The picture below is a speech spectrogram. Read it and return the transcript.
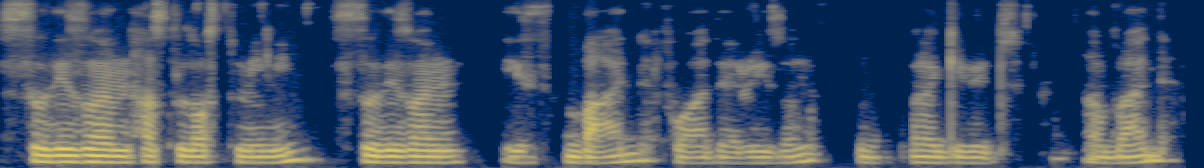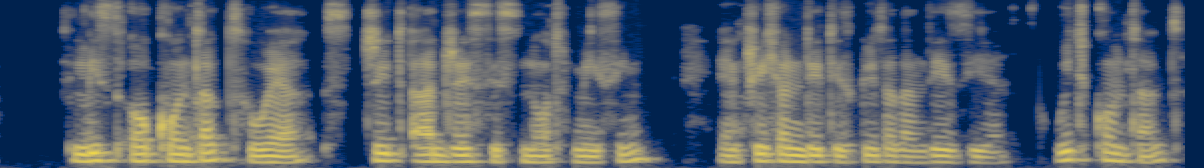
So this one has lost meaning. So this one is bad for other reasons. I'm gonna give it a bad. List all contacts where street address is not missing and creation date is greater than this year. Which contact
